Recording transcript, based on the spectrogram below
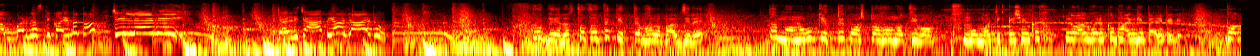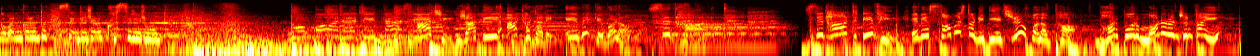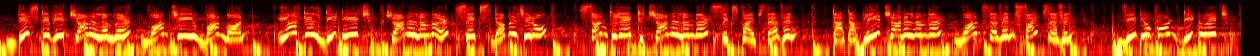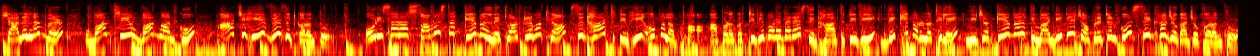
জবরদস্তি করব তো চিল্লেবি জলদি চা পিও যা এঠু তো গেরস্ত তোতে কেতে ভালো পাউছি রে তা মনকু কেতে কষ্ট হউনথিব ମୁଁ ମୋ ଦିଗ୍ବିଜୟଙ୍କର ନୂଆ ଘରକୁ ଭାଙ୍ଗି ପାରିବିନି ଭଗବାନ କରନ୍ତୁ ସେ ଦି ଜଣ ଖୁସିରେ ରୁହନ୍ତୁ ଆଜି ରାତି ଆଠଟାରେ ଏବେ କେବଳ ସିଦ୍ଧାର୍ଥ सिद्धार्थ टीवी एवं समस्त डीटीएच रे उपलब्ध भरपूर मनोरंजन पाई Dish TV channel number 1311 Airtel DTH channel number 600 Sun Direct channel number 657 Tata Play channel number 1757 Videocon DTH channel number 1311 को आज ही विज़िट करंतु। ओडिशार समस्त केबल नेटवर्क रे मध्य सिद्धार्थ टीवी उपलब्ध। आपणक टीवी परदारे सिद्धार्थ टीवी देखि पारुनथिले निज केबल किंबा डीटीएच ऑपरेटर को शीघ्र जोगाजोग करंतु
